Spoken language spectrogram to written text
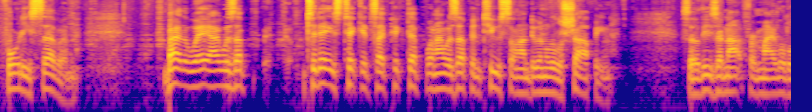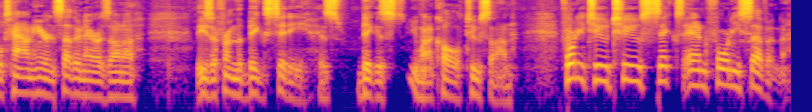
47. By the way, I was up, today's tickets I picked up when I was up in Tucson doing a little shopping. So these are not from my little town here in southern Arizona. These are from the big city, as big as you want to call Tucson. 42, 2, 6, and 47.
